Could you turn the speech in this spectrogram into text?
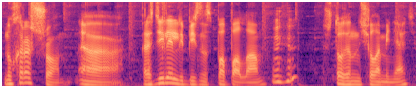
Ну хорошо. А, Разделили бизнес пополам. Мгм. Что ты начала менять?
